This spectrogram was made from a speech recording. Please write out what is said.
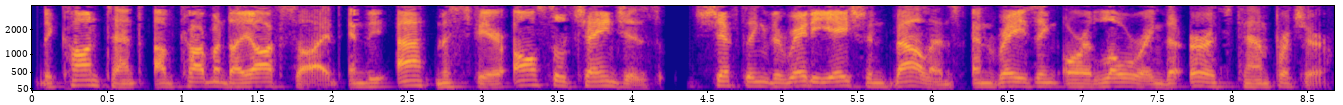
the content of carbon dioxide in the atmosphere also changes, shifting the radiation balance and raising or lowering the Earth's temperature.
